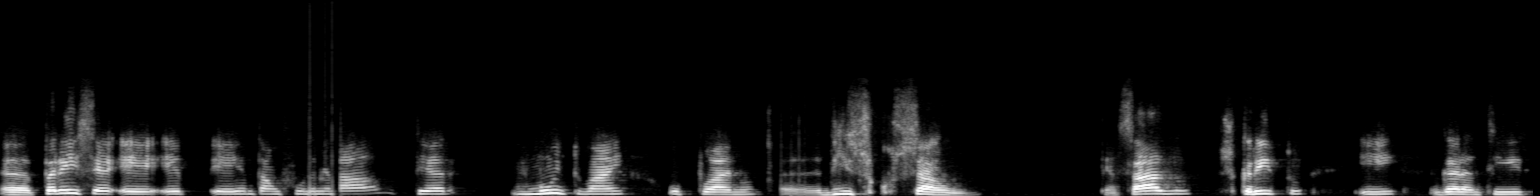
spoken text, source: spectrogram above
Uh, para isso é, é, é, é, então fundamental ter muito bem o plano de execução pensado, escrito e garantir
